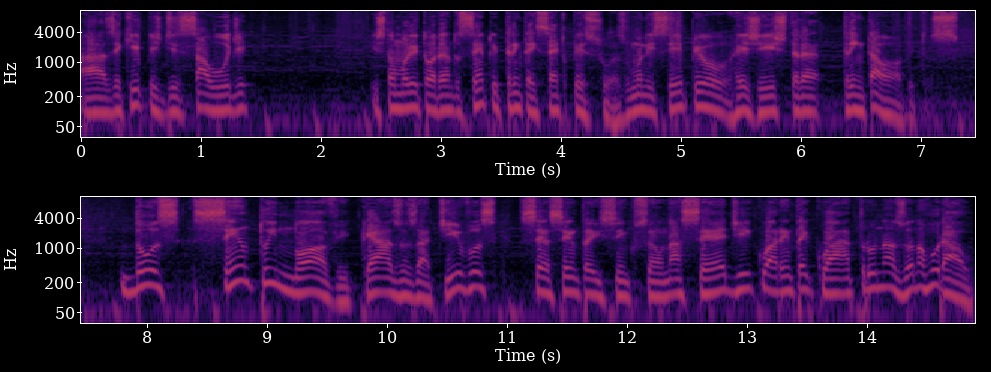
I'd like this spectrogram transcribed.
As equipes de saúde estão monitorando 137 pessoas. O município registra 30 óbitos. Dos 109 casos ativos, 65 são na sede e 44 na zona rural.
